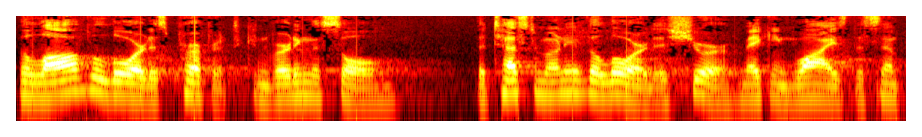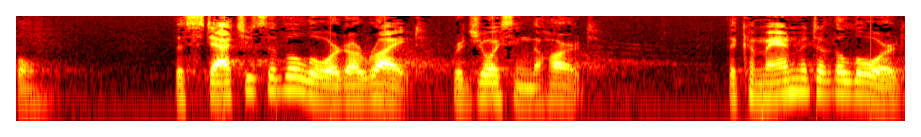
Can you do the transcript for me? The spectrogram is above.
The law of the Lord is perfect, converting the soul. The testimony of the Lord is sure, making wise the simple. The statutes of the Lord are right, rejoicing the heart. The commandment of the Lord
